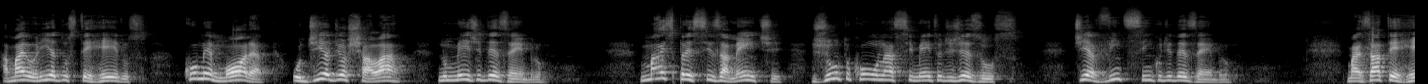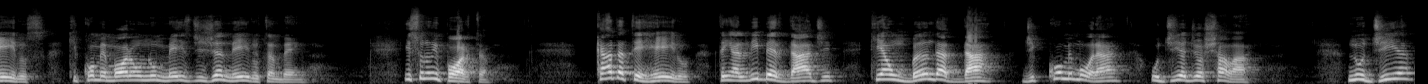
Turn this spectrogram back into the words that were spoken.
a maioria dos terreiros comemora o dia de Oxalá no mês de dezembro. Mais precisamente, junto com o nascimento de Jesus, dia 25 de dezembro mas há terreiros que comemoram no mês de janeiro também. Isso não importa. Cada terreiro tem a liberdade que a Umbanda dá de comemorar o dia de Oxalá, no dia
